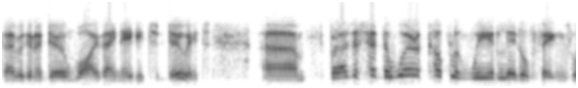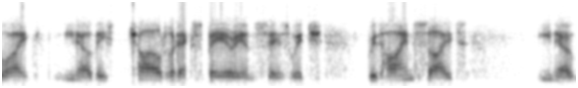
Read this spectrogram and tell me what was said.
they were going to do and why they needed to do it. Um, but as I said, there were a couple of weird little things like you know these childhood experiences which with hindsight, you know,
